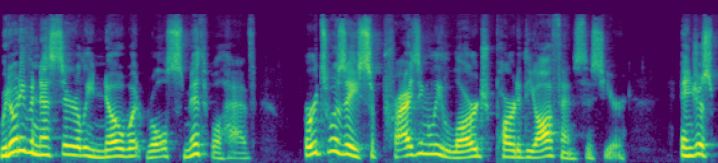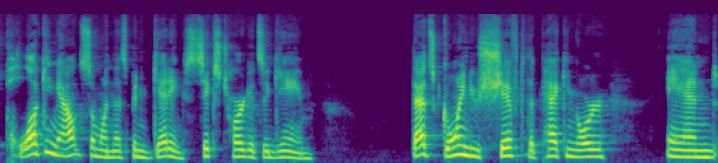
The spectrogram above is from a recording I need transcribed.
We don't even necessarily know what role Smith will have. Ertz was a surprisingly large part of the offense this year. And just plucking out someone that's been getting six targets a game, that's going to shift the pecking order. And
